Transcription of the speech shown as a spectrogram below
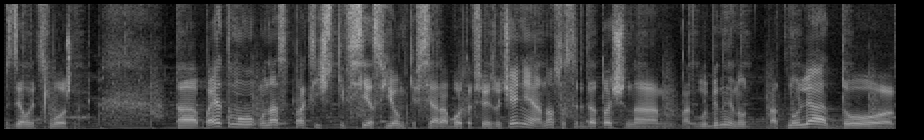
сделать сложно. А, Поэтому у нас практически все съемки, вся работа, все изучение, оно сосредоточено от глубины ну, от нуля до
